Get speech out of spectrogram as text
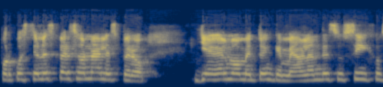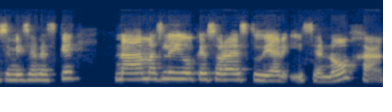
por cuestiones personales, pero llega el momento en que me hablan de sus hijos y me dicen, es que nada más le digo que es hora de estudiar y se enoja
